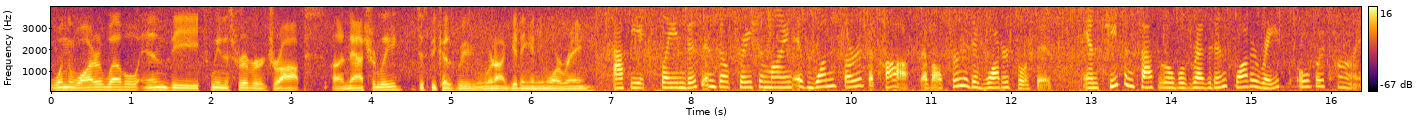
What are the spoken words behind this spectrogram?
when the water level in the Salinas River drops uh, naturally, just because we we're not getting any more rain. Athey explained this infiltration line is one third the cost of alternative water sources and cheapens Paso Robles residents' water rates over time.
